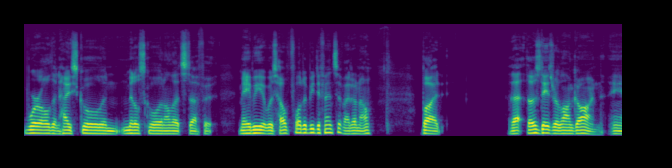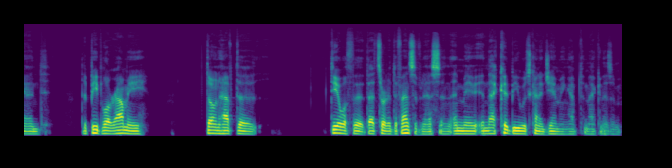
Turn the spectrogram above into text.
world in high school and middle school and all that stuff, it, maybe it was helpful to be defensive. I don't know. But that those days are long gone and the people around me don't have to deal with the, that sort of defensiveness and and maybe and that could be what's kind of jamming up the mechanism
